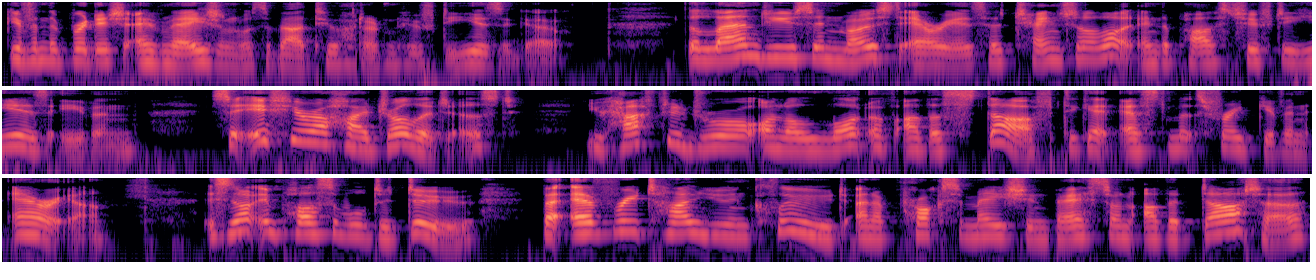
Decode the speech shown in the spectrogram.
given the British invasion was about 250 years ago. The land use in most areas has changed a lot in the past 50 years, even. So if you're a hydrologist, you have to draw on a lot of other stuff to get estimates for a given area. It's not impossible to do, but every time you include an approximation based on other data,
